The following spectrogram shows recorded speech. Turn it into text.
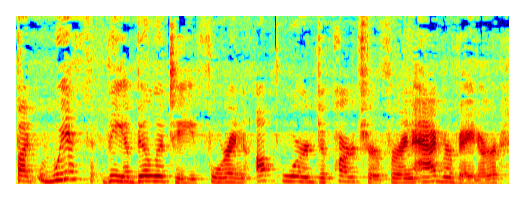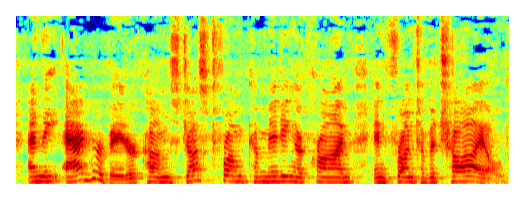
but with the ability for an upward departure for an aggravator, and the aggravator comes just from committing a crime in front of a child.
